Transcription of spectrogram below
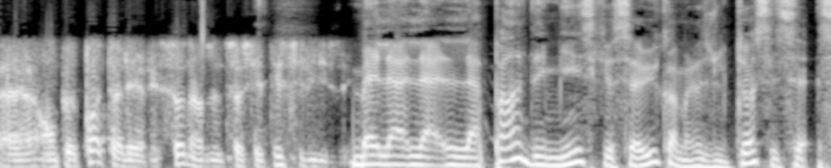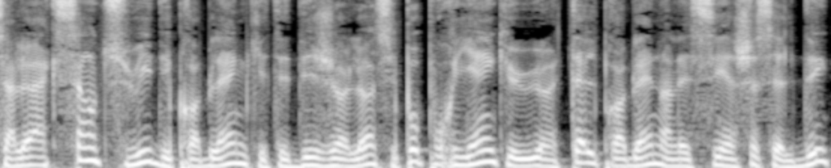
Euh, on peut pas tolérer ça dans une société civilisée. Mais la, la, la pandémie, ce que ça a eu comme résultat, c'est ça a accentué des problèmes qui étaient déjà là. C'est pas pour rien qu'il y a eu un tel problème dans les CHSLD.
